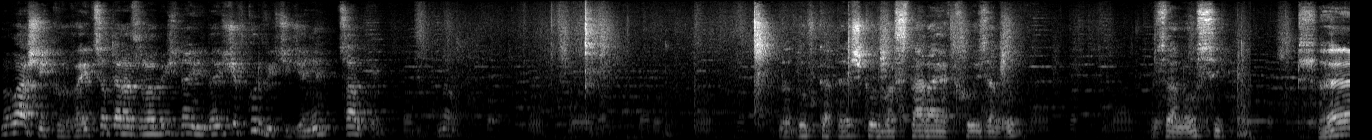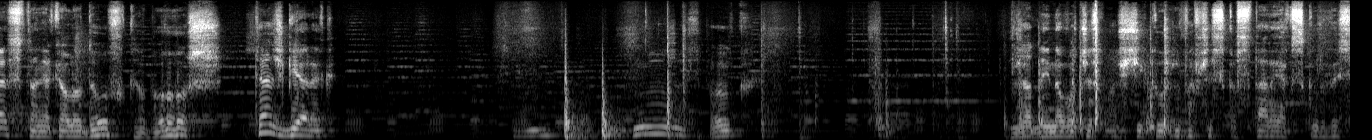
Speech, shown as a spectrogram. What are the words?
No właśnie, kurwa, i co teraz robić? No i, no i się wkurwić idzie, nie? Całkiem. No. Lodówka też, kurwa, stara jak chuj za nóż. Zanussi. Przestań, jaka lodówka, boż. Też gierek. No, spokój. Żadnej nowoczesności, kurwa, wszystko stare jak skurwys.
